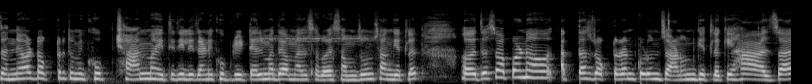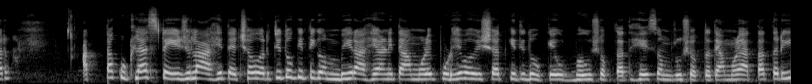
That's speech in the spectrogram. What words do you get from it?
धन्यवाद डॉक्टर तुम्ही खूप छान माहिती दिलीत आणि खूप डिटेलमध्ये आम्हाला सगळं समजून सांगितलं जसं आपण आत्ताच डॉक्टरांकडून जाणून घेतलं की हा आजार आत्ता कुठल्या स्टेजला आहे त्याच्यावरती तो किती गंभीर आहे आणि त्यामुळे पुढे भविष्यात किती धोके उद्भवू शकतात हे समजू शकतं. त्यामुळे आता तरी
